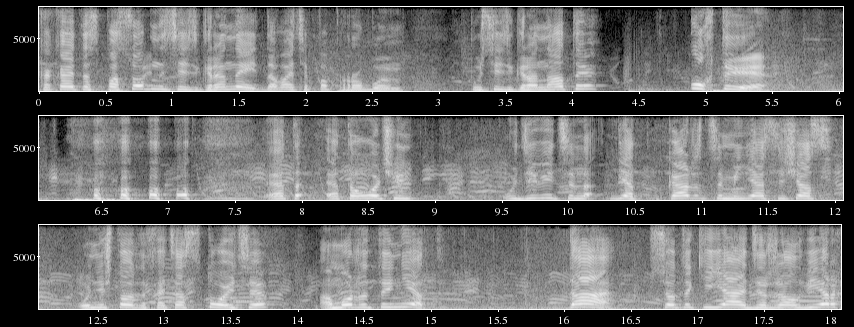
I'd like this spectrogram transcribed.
какая-то способность есть, гранейд. Давайте попробуем пустить гранаты. Ух ты! Это, это очень удивительно. Нет, кажется, меня сейчас уничтожат. Хотя, стойте. А может и нет. Да, все-таки я одержал верх.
